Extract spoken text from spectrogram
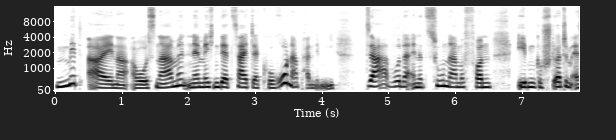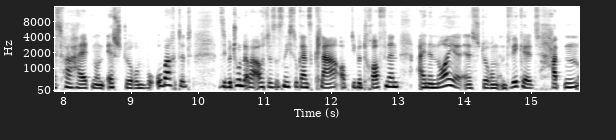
mit einer Ausnahme, nämlich in der Zeit der Corona-Pandemie da wurde eine Zunahme von eben gestörtem Essverhalten und Essstörungen beobachtet. Sie betont aber auch, dass es nicht so ganz klar, ob die Betroffenen eine neue Essstörung entwickelt hatten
